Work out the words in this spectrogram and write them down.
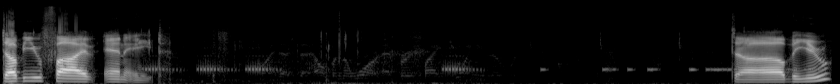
W5N8. W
